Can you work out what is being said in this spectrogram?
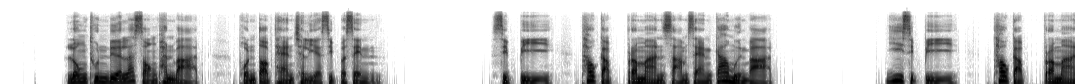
ๆ ลงทุนเดือนละ 2,000 บาท ผลตอบแทนเฉลี่ย 10% 10 ปี เท่ากับประมาณ 390,000 บาท 20 ปี เท่ากับประมาณ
